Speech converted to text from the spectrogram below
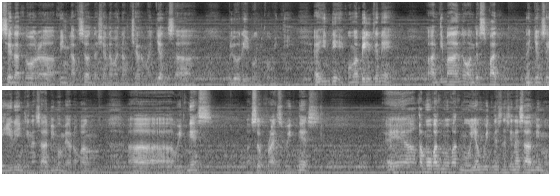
Senator ah, Ping Lacson na siya naman ang chairman dyan sa Blue Ribbon Committee. Eh hindi, pumapil ka na eh. Antimano, on the spot, nandyan sa hearing, sinasabi mo meron kang ah, witness, a surprise witness. Eh, ang kamukat-mukat mo, yung witness na sinasabi mo,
